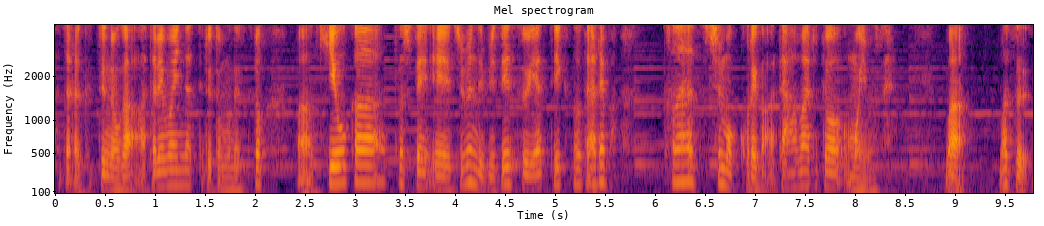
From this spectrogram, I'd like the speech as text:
働くっていうのが当たり前になってると思うんですけど、まあ、起業家として、えー、自分でビジネスをやっていくのであれば、必ずしもこれが当てはまるとは思いません。まあ、まず好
